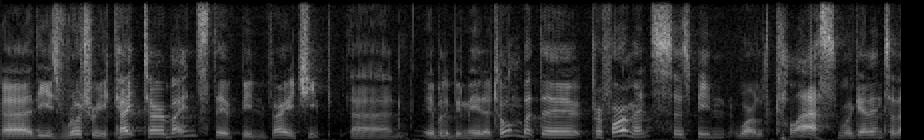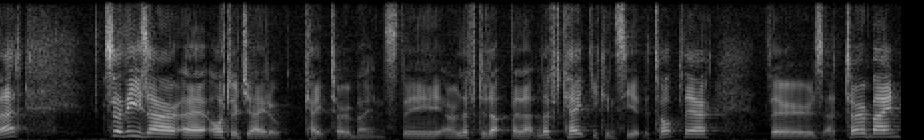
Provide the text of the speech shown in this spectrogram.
Uh, these rotary kite turbines, they've been very cheap and able to be made at home, but the performance has been world class. We'll get into that. So these are uh, autogyro kite turbines. They are lifted up by that lift kite. You can see at the top there. There's a turbine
